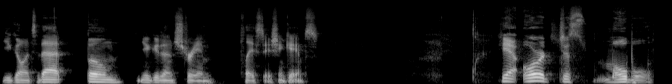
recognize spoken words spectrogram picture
You go into that, boom, you can stream PlayStation games. Yeah, or it's just mobile,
